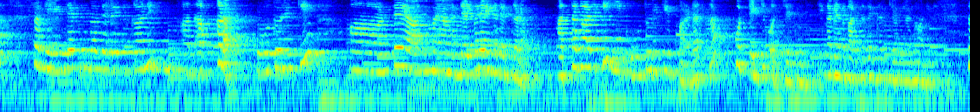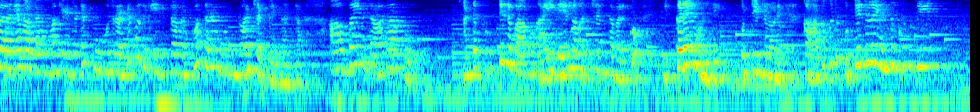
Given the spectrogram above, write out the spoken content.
అసలు ఏం జరిగిందో తెలియదు కానీ అది అక్కడ కూతురికి ఆ, అంటే అమ్మాయి డెలివరీ అయిన దగ్గర అత్తగారికి ఈ కూతురికి పడక పుట్టింటికి వచ్చేసింది. ఇంకా నేను భర్త దగ్గరికి వెళ్ళను అని. సరే వాళ్ళ అమ్మకి ఏంటంటే కూతురు అంటే కొద్దిగా ఇష్టం ఎక్కువ సరే ఉండు అని చెప్పిందంట. ఆ అబ్బాయికి దాదాపు అంటే పుట్టిన బాబుకు ఐదేళ్ళు వచ్చేంత వరకు ఇక్కడే ఉంది పుట్టింటిలోనే. కాకపోతే పుట్టింటిలో ఎందుకు ఉంది?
